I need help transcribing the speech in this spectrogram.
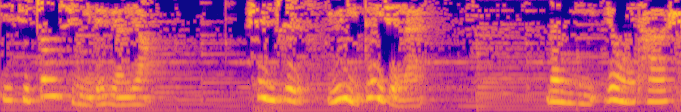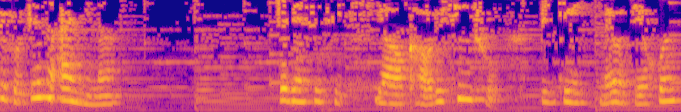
极去争取你的原谅，甚至与你对着来。那你认为他是否真的爱你呢？这件事情要考虑清楚，毕竟没有结婚，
